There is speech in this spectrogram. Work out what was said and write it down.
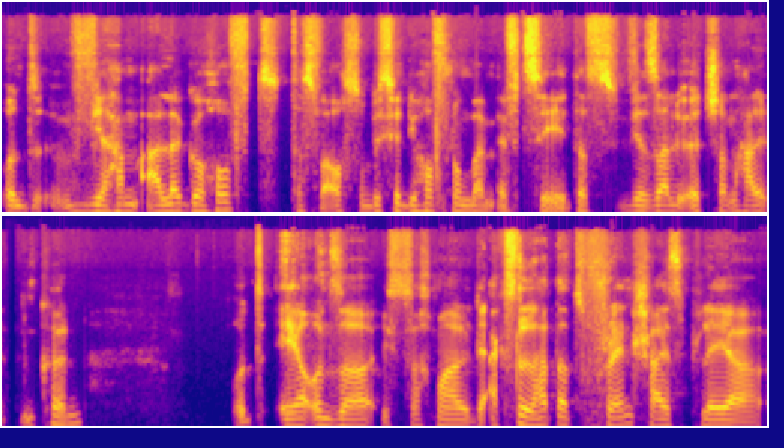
und wir haben alle gehofft, das war auch so ein bisschen die Hoffnung beim FC, dass wir Salih Özcan halten können. Und er unser, ich sag mal, der Axel hat dazu Franchise-Player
